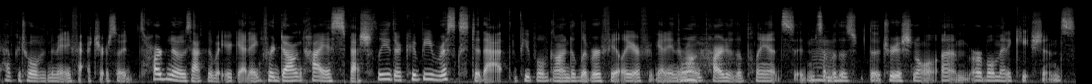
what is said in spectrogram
have control over the manufacturer, so it's hard to know exactly what you're getting. For Dong quai especially, there could be risks to that. People have gone to liver failure from getting the wrong part of the plants and some of those the traditional um, herbal medications.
